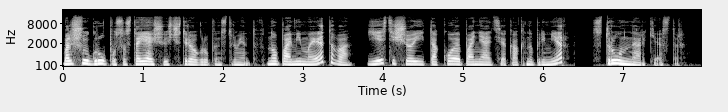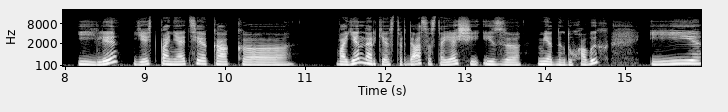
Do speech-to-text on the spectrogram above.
большую группу, состоящую из четырех групп инструментов. Но помимо этого есть еще и такое понятие, как, например, струнный оркестр. Или есть понятие как э, военный оркестр, да, состоящий из медных духовых и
